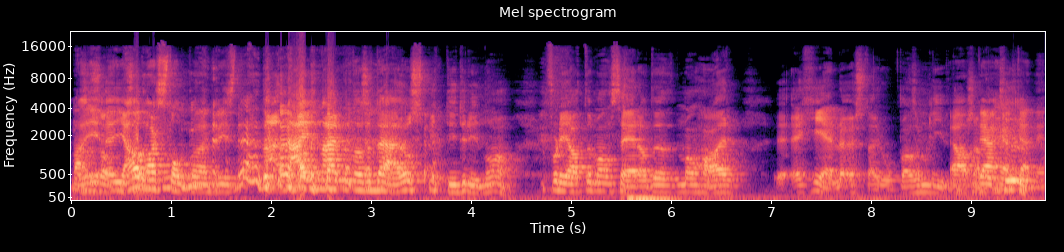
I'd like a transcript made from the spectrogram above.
Nei, Altså, sånn- jeg hadde vært stolt på den prisen, jeg. Nei, nei, nei, men altså, det er jo å spytte i trynet òg. Fordi at man ser at man har eh, hele Øst-Europa som livnærer seg det på i.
